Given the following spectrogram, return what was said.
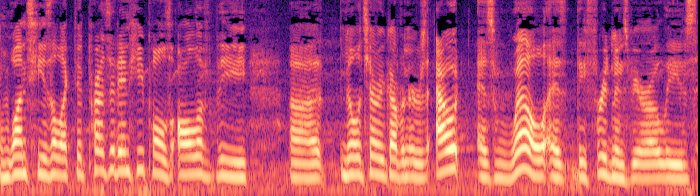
once he's elected president, he pulls all of the uh, military governors out as well as the Freedmen's Bureau leaves.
